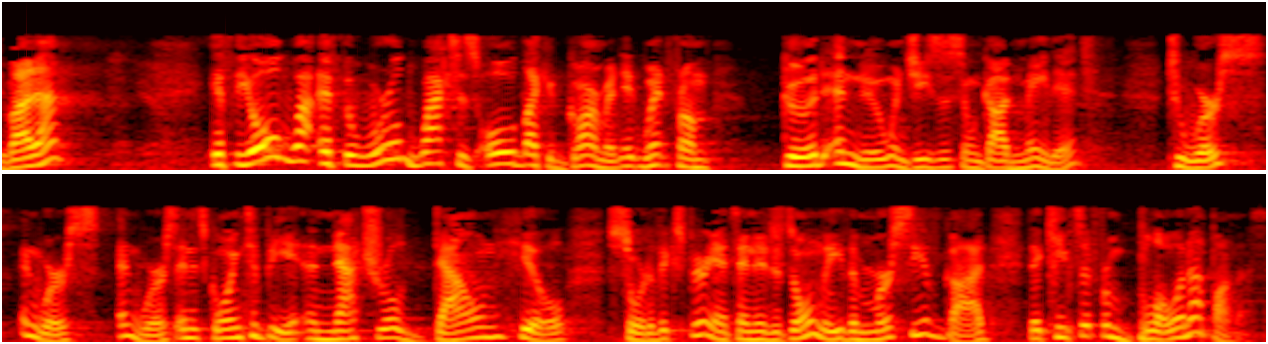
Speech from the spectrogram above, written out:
Do you buy that? If the, old, if the world waxes old like a garment, it went from good and new when Jesus and when God made it to worse and worse and worse, and it's going to be a natural downhill sort of experience. And it is only the mercy of God that keeps it from blowing up on us.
